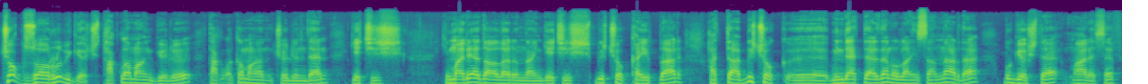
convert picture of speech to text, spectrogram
çok zorlu bir göç. Taklaman Gölü, Taklaman Çölü'nden geçiş, Himalaya dağlarından geçiş, birçok kayıplar, hatta birçok e, milletlerden olan insanlar da bu göçte maalesef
